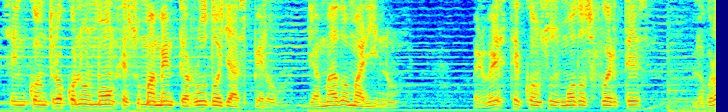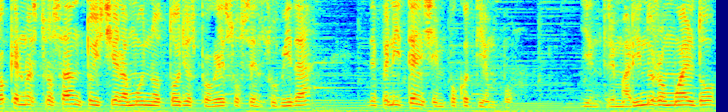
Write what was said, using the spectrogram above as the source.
se encontró con un monje sumamente rudo y áspero, llamado Marino, pero este con sus modos fuertes logró que nuestro santo hiciera muy notorios progresos en su vida de penitencia en poco tiempo, y entre Marino y Romualdo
